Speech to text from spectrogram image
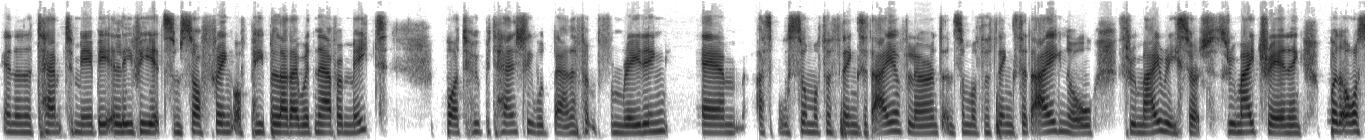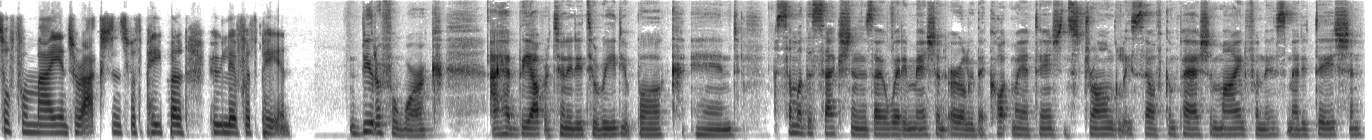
in an attempt to maybe alleviate some suffering of people that I would never meet, but who potentially would benefit from reading um, I suppose, some of the things that I have learned and some of the things that I know through my research, through my training, but also from my interactions with people who live with pain. Beautiful work. I had the opportunity to read your book, and some of the sections I already mentioned earlier that caught my attention strongly self compassion, mindfulness, meditation.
